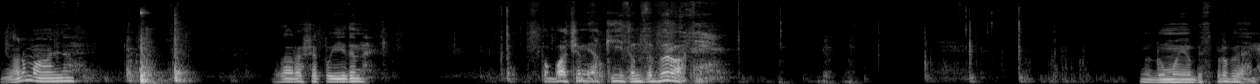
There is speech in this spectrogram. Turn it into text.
Нормально. Зараз ще поїдемо. Побачимо, як її там забирати. Ну, думаю, без проблем.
